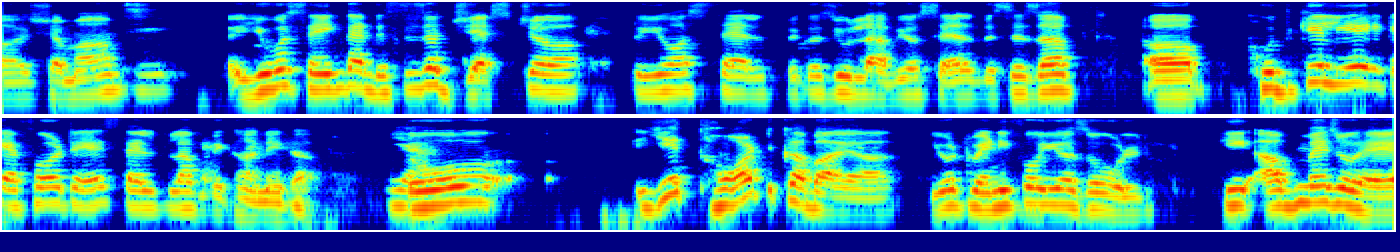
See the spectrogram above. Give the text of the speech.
uh, शमा you were saying that this is a gesture to yourself because you love yourself this is a uh, खुद के लिए एक एफर्ट है सेल्फ लव दिखाने का yeah तो ये थॉट कब आया यू आर 24 इयर्स ओल्ड कि अब मैं जो है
